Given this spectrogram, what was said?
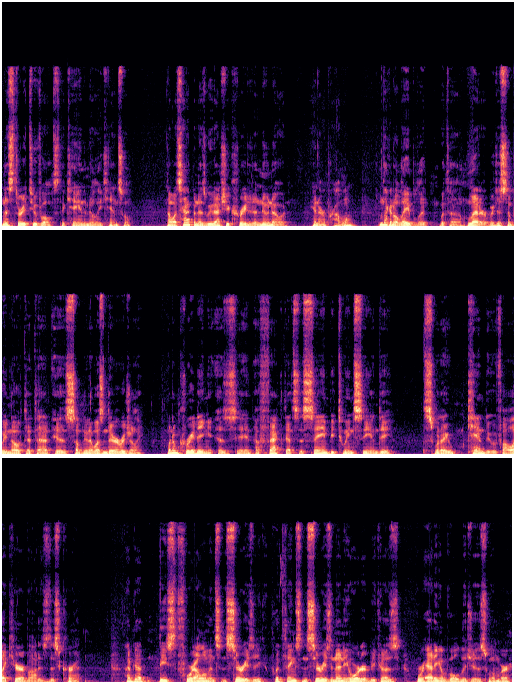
that's 32 volts. The K and the milli cancel. Now what's happened is we've actually created a new node in our problem. I'm not going to label it with a letter, but just simply note that that is something that wasn't there originally. What I'm creating is an effect that's the same between C and D. That's what I can do if all I care about is this current. I've got these four elements in series, and you can put things in series in any order because we're adding up voltages when we're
